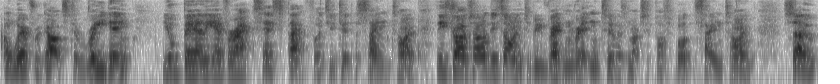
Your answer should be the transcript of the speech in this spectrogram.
and with regards to reading, you'll barely ever access that footage at the same time. These drives are designed to be read and written to as much as possible at the same time. So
